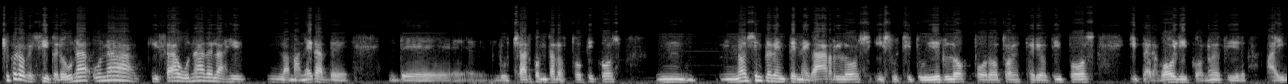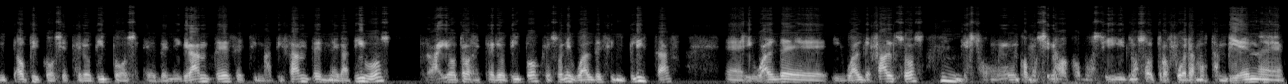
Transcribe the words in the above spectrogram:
Yo creo que sí, pero una, una quizá una de las, maneras de, luchar contra los tópicos mm, no es simplemente negarlos y sustituirlos por otros estereotipos hiperbólicos, ¿no? Es decir, hay tópicos y estereotipos eh, denigrantes, estigmatizantes, negativos, pero hay otros estereotipos que son igual de simplistas, eh, igual de igual de falsos, mm. que son como si no, como si nosotros fuéramos también eh,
